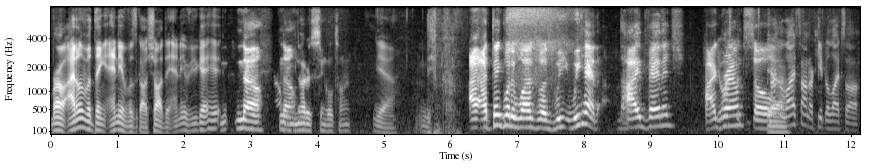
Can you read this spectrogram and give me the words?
Bro, I don't even think any of us got shot. Did any of you get hit? No, no. Not a single time. Yeah. I, I think what it was was we we had high advantage, high You want ground. to So Turn Yeah. the lights on or keep the lights off.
